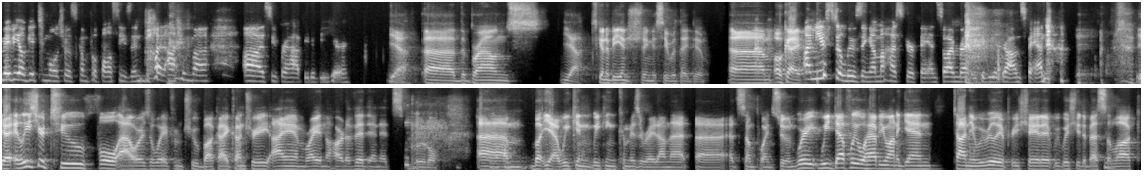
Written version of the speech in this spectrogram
Maybe I'll get tumultuous come football season, but I'm uh, uh, super happy to be here. Yeah, uh, the Browns yeah, it's going to be interesting to see what they do. Um, okay. I'm used to losing. I'm a Husker fan, so I'm ready to be a Browns fan. yeah, at least you're two full hours away from true Buckeye country. I am right in the heart of it, and it's brutal. Um, but yeah, we can we can commiserate on that uh, at some point soon. We we definitely will have you on again, Tanya. We really appreciate it. We wish you the best of luck,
